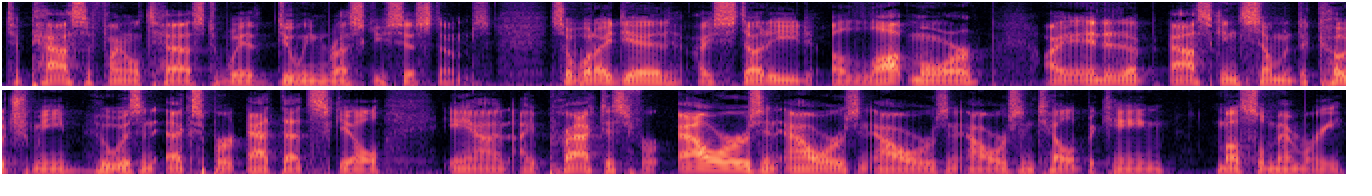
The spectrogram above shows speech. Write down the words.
to pass a final test with doing rescue systems. So, what I did, I studied a lot more. I ended up asking someone to coach me who was an expert at that skill. And I practiced for hours and hours and hours and hours until it became muscle memory.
